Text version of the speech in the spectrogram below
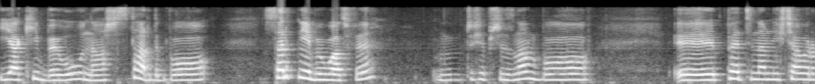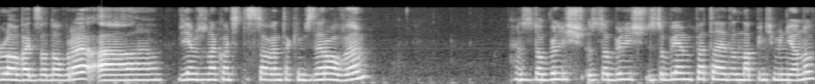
jaki był nasz start, bo start nie był łatwy, tu się przyznam, bo yy, pety nam nie chciały rolować za dobre, a wiem, że na koncie testowym takim zerowym zdobyliś, zdobyliś, zdobyłem peta 1 na 5 milionów,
